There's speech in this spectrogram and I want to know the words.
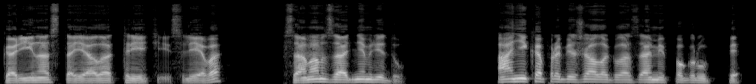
Карина стояла третьей слева, в самом заднем ряду. Аника пробежала глазами по группе.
